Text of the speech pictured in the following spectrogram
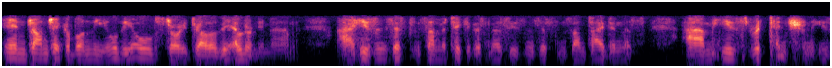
in John Jacob O'Neill, the old storyteller, the elderly man. Uh, his insistence on meticulousness, his insistence on tidiness, um, his retention, his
